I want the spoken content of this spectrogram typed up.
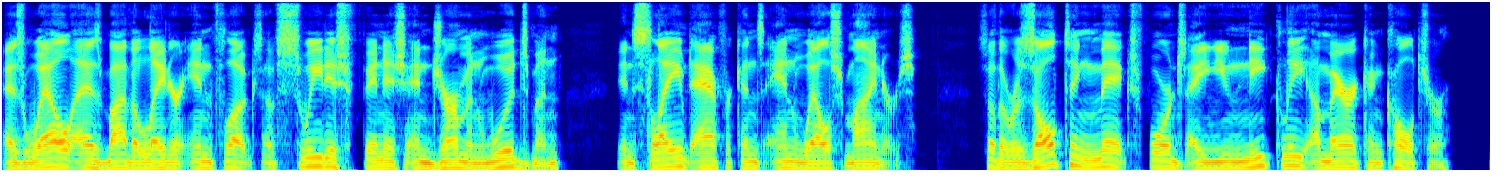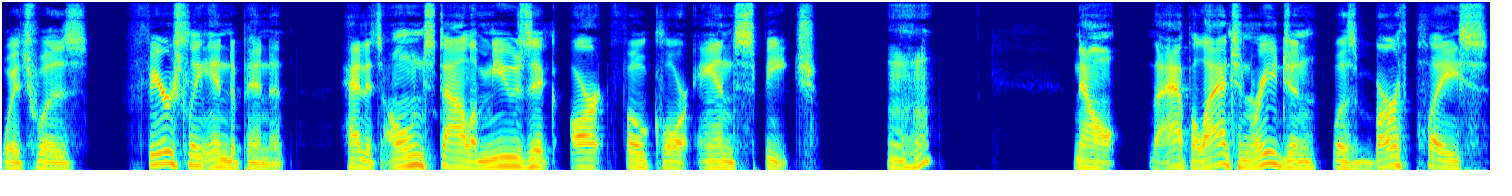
as well as by the later influx of Swedish, Finnish, and German woodsmen, enslaved Africans, and Welsh miners. So the resulting mix forged a uniquely American culture, which was fiercely independent, had its own style of music, art, folklore, and speech. mm-hmm. Now, the Appalachian region was birthplace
